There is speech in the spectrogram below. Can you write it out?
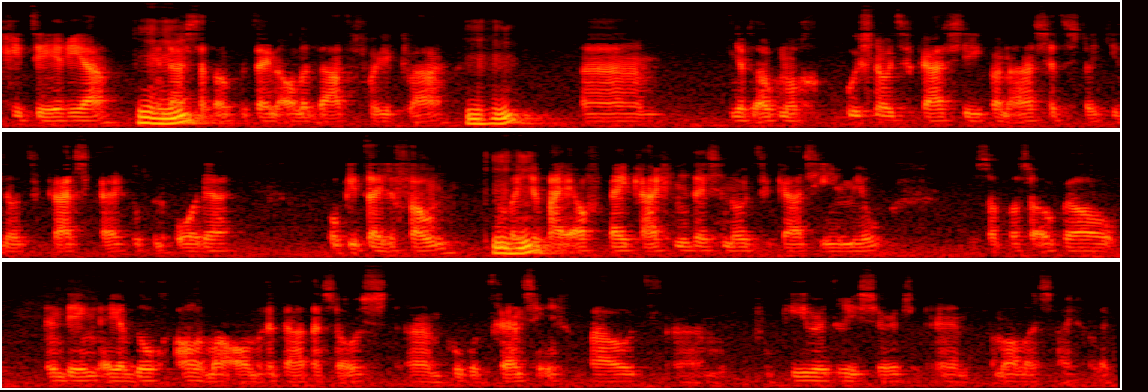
criteria. Mhm. En daar staat ook meteen alle data voor je klaar. Mhm. Ehm, je hebt ook nog push notificaties die je kan aanzetten zodat je notificaties krijgt op een orde op je telefoon. Omdat Mhm. je bij LVP krijg je niet deze notificatie in je mail. Dus dat was ook wel een ding. En je hebt nog allemaal andere data zoals ehm, Google Trends ingebouwd, ehm, voor keyword research en van alles eigenlijk.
